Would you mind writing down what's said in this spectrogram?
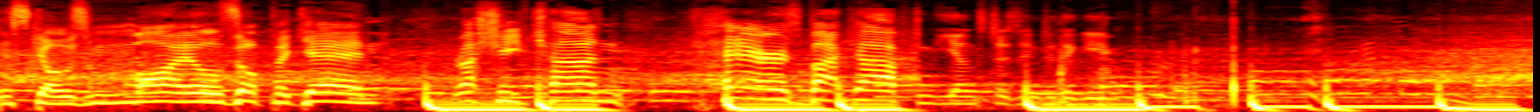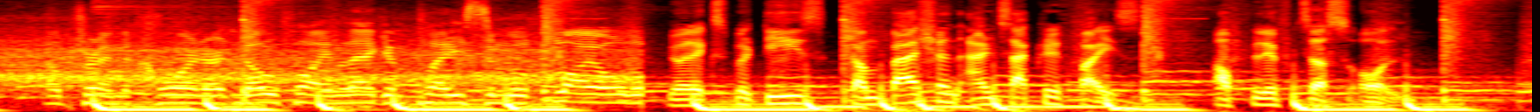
This goes miles up again. Rashid Khan hairs back after the youngsters into the game. Helped around the corner, no fine leg in place, and will fly all the Your expertise, compassion, and sacrifice uplifts us all.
